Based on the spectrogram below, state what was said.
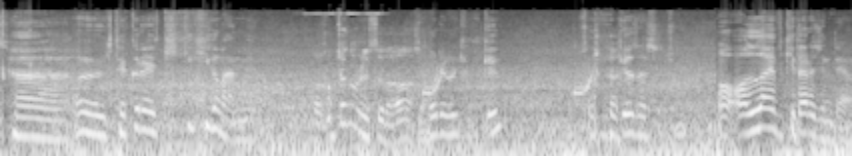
자 어, 댓글에 키키키가 많네요 어, 깜짝 놀랐어 나. 머리가 이렇게 웃겨요? 저좀 웃겨서 사실 좀 어, 얼라이브 기다려준대요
